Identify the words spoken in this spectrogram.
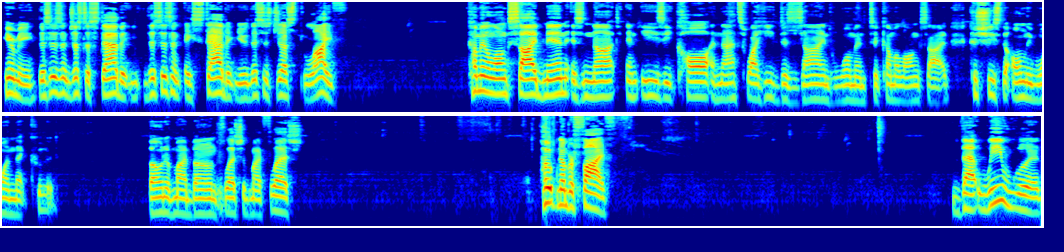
hear me. This isn't just a stab at you. This isn't a stab at you. This is just life. Coming alongside men is not an easy call, and that's why he designed woman to come alongside, because she's the only one that could. Bone of my bone, flesh of my flesh. Hope number five that we would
